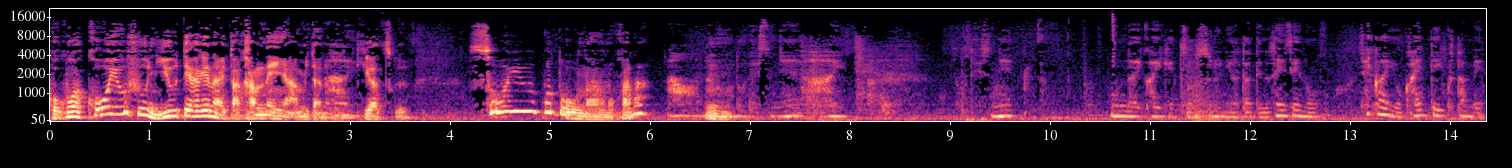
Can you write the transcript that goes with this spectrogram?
ここはこういうふうに言うてあげないとあかんねんやみたいなのに気がつく、そういうことなのかな？ああ、なるほどですね。はい。そうですね。問題解決をするにあたっての先生の世界を変えていくためうん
